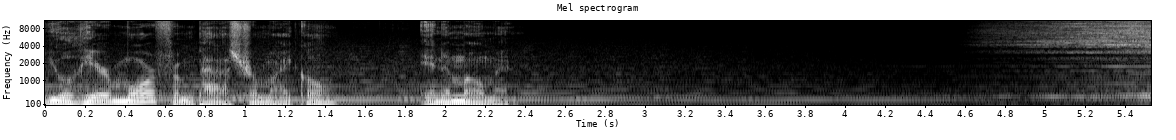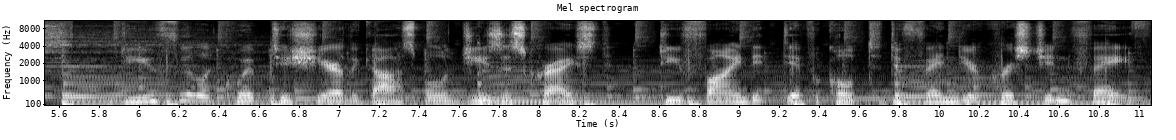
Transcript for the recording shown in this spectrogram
You'll hear more from Pastor Michael in a moment. Do you feel equipped to share the gospel of Jesus Christ? Do you find it difficult to defend your Christian faith?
